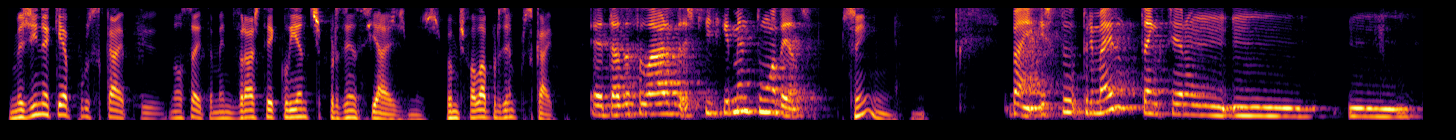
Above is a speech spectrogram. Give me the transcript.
Imagina que é por Skype, não sei, também deverás ter clientes presenciais, mas vamos falar, por exemplo, por Skype. Eh, estás a falar especificamente de um obeso? Sim. Bem, isto primeiro tem que ter um, um, um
